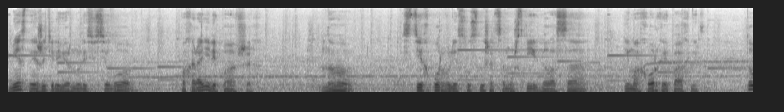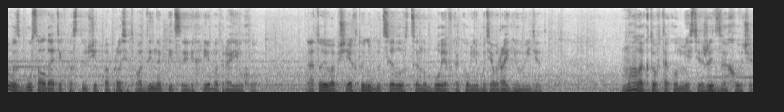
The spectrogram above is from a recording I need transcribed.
местные жители вернулись в село, похоронили павших. Но с тех пор в лесу слышатся мужские голоса и махоркой пахнет. То в избу солдатик постучит, попросит воды напиться или хлеба краюху. А то и вообще кто-нибудь целую сцену боя в каком-нибудь овраге увидит. Мало кто в таком месте жить захочет.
